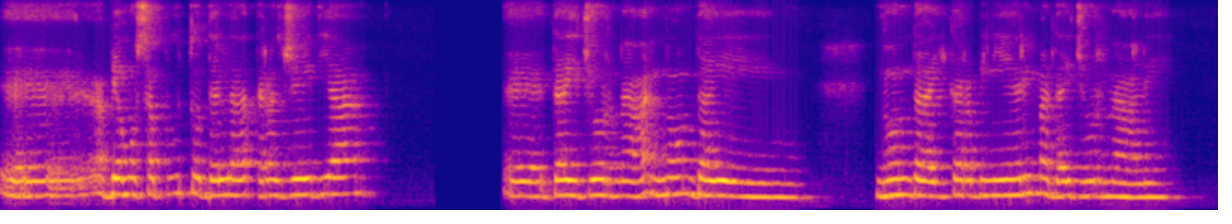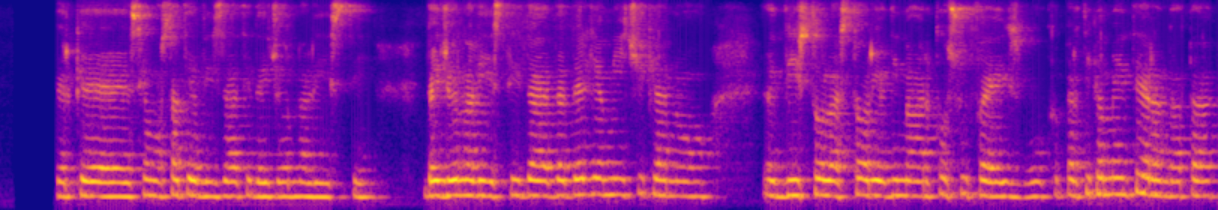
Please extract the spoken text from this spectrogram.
eh, abbiamo saputo della tragedia eh, dai giornali, non dai, non dai carabinieri, ma dai giornali, perché siamo stati avvisati dai giornalisti, dai giornalisti, da, da degli amici che hanno eh, visto la storia di Marco su Facebook. Praticamente era andata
